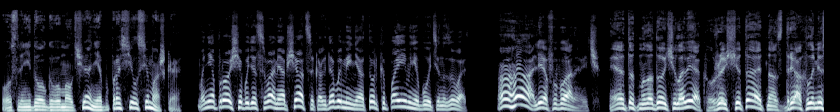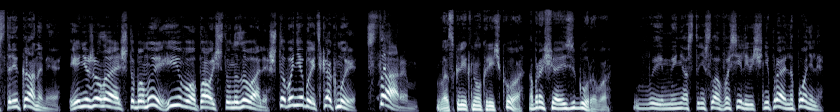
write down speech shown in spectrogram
После недолгого молчания попросил Семашко. Мне проще будет с вами общаться, когда вы меня только по имени будете называть». «Ага, Лев Иванович, этот молодой человек уже считает нас дряхлыми стариканами и не желает, чтобы мы его по отчеству называли, чтобы не быть, как мы, старым!» — воскликнул Кричко, обращаясь к Гурову. «Вы меня, Станислав Васильевич, неправильно поняли».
